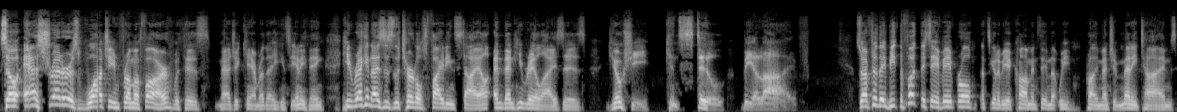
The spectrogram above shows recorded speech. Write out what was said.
So as Shredder is watching from afar with his magic camera that he can see anything, he recognizes the turtle's fighting style, and then he realizes Yoshi can still be alive. So after they beat the foot, they save April. That's going to be a common theme that we probably mentioned many times.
